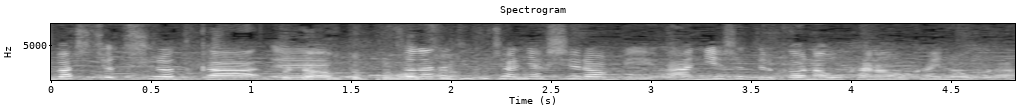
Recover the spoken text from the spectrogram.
Zobaczyć od środka, e, co na takich uczelniach się robi, a nie, że tylko nauka, nauka i nauka.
